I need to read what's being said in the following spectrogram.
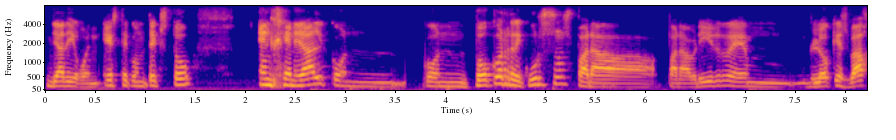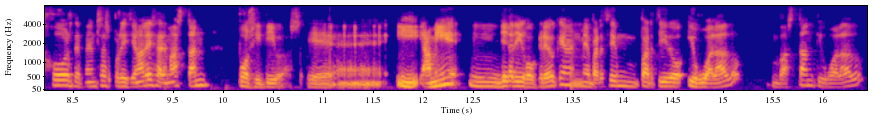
ya digo, en este contexto, en general con, pocos recursos para, abrir em, bloques bajos, defensas posicionales, además tan positivas. Eh, y a mí, ya digo, creo que me parece un partido igualado, bastante igualado.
